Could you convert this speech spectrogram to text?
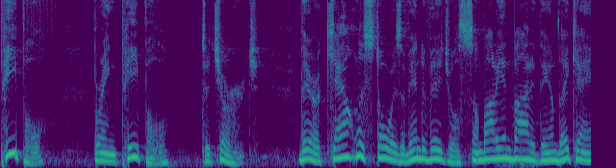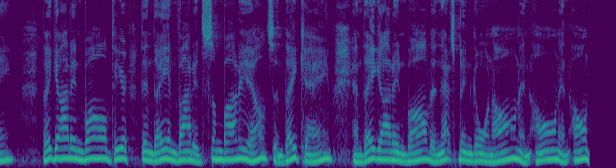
People bring people to church. There are countless stories of individuals. Somebody invited them, they came. They got involved here, then they invited somebody else and they came and they got involved, and that's been going on and on and on.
